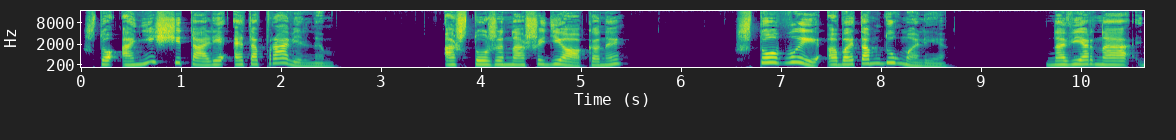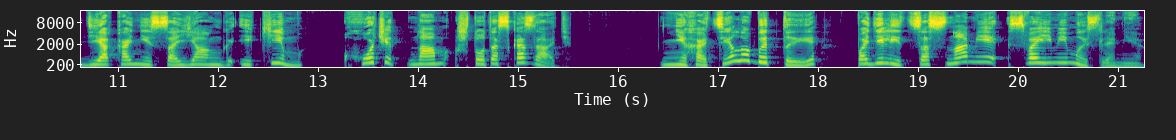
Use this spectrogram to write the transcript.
что они считали это правильным. А что же наши диаконы? Что вы об этом думали? Наверное, диакониса Янг и Ким хочет нам что-то сказать. Не хотела бы ты поделиться с нами своими мыслями?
